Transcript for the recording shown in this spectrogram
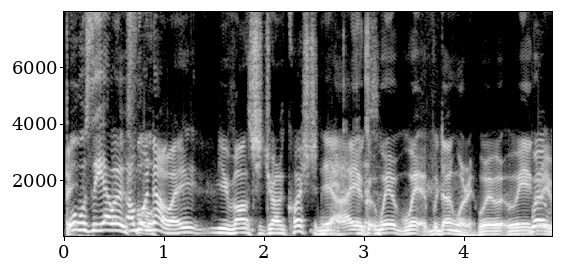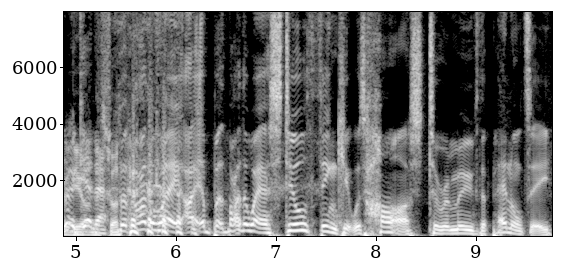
bit. What was the yellow for? Oh, well, no, you've answered your own question. yeah, I agree. We're, we're, we don't worry. We're, we agree Well, with we you get on this that. one. But by the way, I, but by the way, I still think it was harsh to remove the penalty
